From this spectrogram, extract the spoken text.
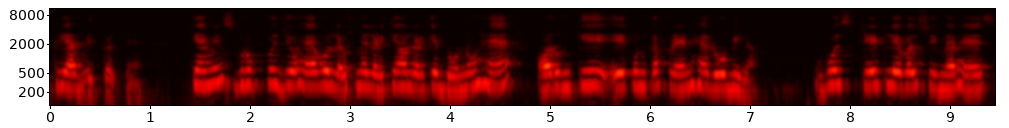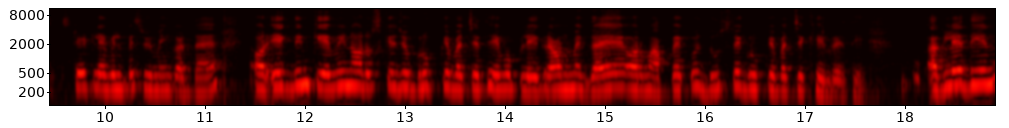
क्रियान्वित करते हैं। केविंस ग्रुप जो है, वो उसमें लड़कियाँ और लड़के दोनों हैं और उनके, एक उनका फ्रेंड है रोबिना वो स्टेट लेवल स्विमर है, स्टेट लेवल पे स्विमिंग करता है। और एक दिन केविन और उसके जो ग्रुप के बच्चे थे, वो प्लेग्राउंड में गए और वहाँ पे कुछ दूसरे ग्रुप के बच्चे खेल रहे थे। अगले दिन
